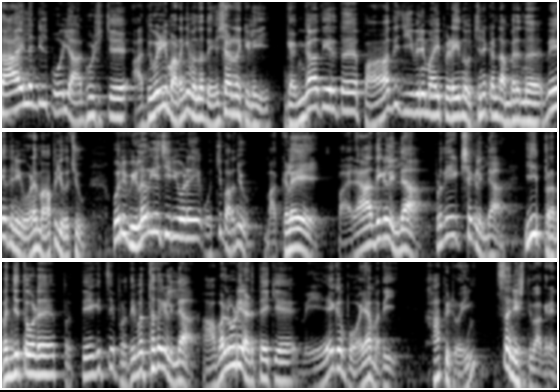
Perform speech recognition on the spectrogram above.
തായ്ലൻഡിൽ പോയി ആഘോഷിച്ച് അതുവഴി മടങ്ങി വന്ന ദേശാടന കിളി ഗംഗാതീരത്ത് പാതി ജീവനുമായി പിടയുന്ന ഒച്ചിനെ കണ്ട അമ്പരന്ന് വേദനയോടെ മാപ്പ് ചോദിച്ചു. ഒരു വിളറിയ ചിരിയോടെ ഒച്ചു പറഞ്ഞു മക്കളെ പരാതികളില്ല പ്രതീക്ഷകളില്ല. ഈ പ്രപഞ്ചത്തോട് പ്രത്യേകിച്ച് പ്രതിബദ്ധതകളില്ല. അവളുടെ അടുത്തേക്ക് വേഗം പോയാൽ മതി. Happy drawing Saneesh Divakaran.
